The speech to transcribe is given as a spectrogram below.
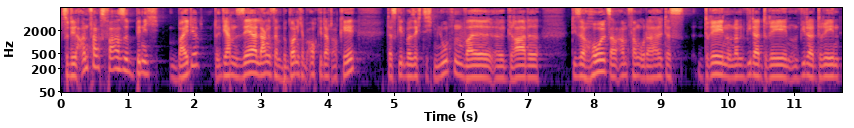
zu der Anfangsphase bin ich bei dir. Die haben sehr langsam begonnen. Ich habe auch gedacht, okay, das geht über 60 Minuten, weil äh, gerade diese Holds am Anfang oder halt das Drehen und dann wieder drehen und wieder drehen,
